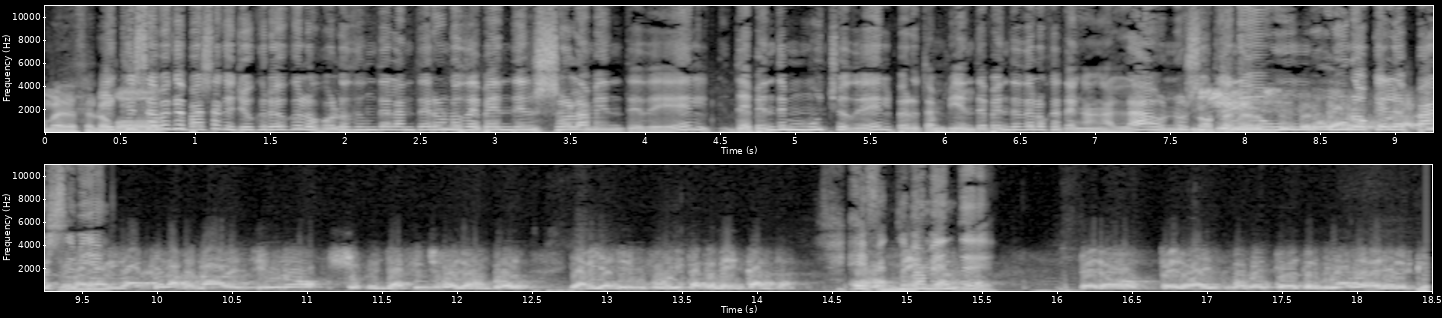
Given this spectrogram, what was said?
Hombre, desde luego. Es que sabe qué pasa que yo creo que los goles de un delantero no dependen solamente de él, dependen mucho de él, pero también depende de los que tengan al lado, ¿no? Si No, tiene. Sí, un- uno que le la- pase la bien. realidad es que la jornada 21 su- Yacín solo lleva un gol. Y a mí Yacín es un futbolista que me encanta. Efectivamente. Me encanta. Pero, pero hay momentos determinados en el que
